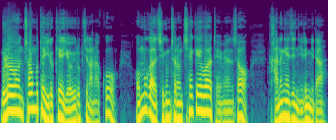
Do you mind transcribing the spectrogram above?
물론 처음부터 이렇게 여유롭진 않았고 업무가 지금처럼 체계화되면서 가능해진 일입니다.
